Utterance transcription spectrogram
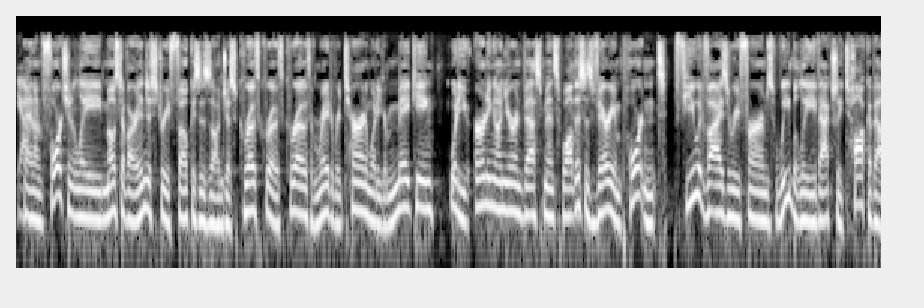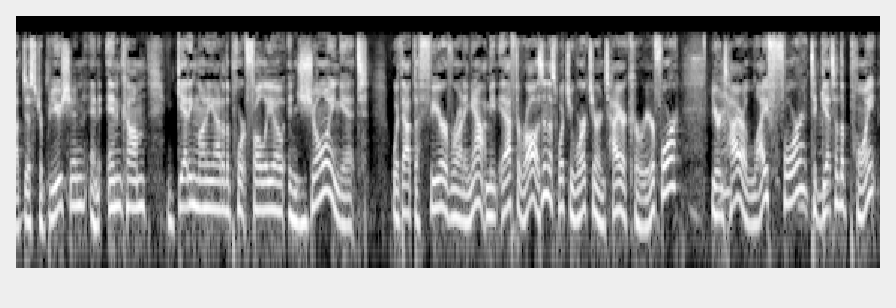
yeah. And unfortunately, most of our industry focuses on just growth, growth, growth, and rate of return. What are you making? What are you earning on your investments? While this is very important, few advisory firms, we believe, actually talk about distribution and income, getting money out of the portfolio, enjoying it without the fear of running out. I mean, after all, isn't this what you worked your entire career for? Your mm-hmm. entire life for? To get to the point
